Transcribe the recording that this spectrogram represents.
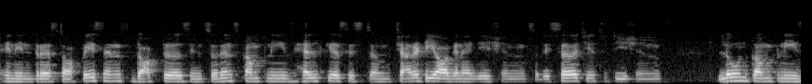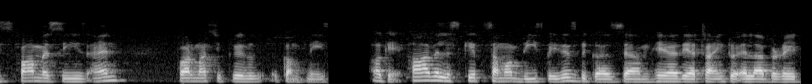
in interest of patients, doctors, insurance companies, healthcare system, charity organizations, research institutions, loan companies, pharmacies, and pharmaceutical companies. Okay, I will skip some of these pages because um, here they are trying to elaborate.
